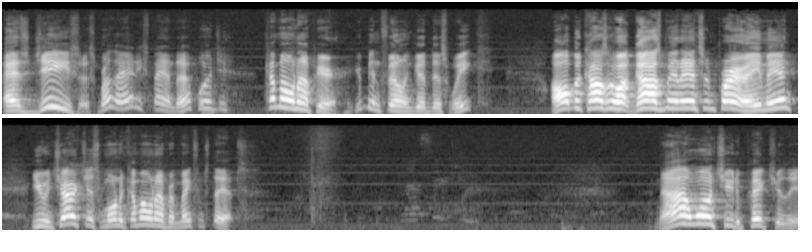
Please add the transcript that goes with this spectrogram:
as Jesus. Brother Eddie, stand up, would you? Come on up here. You've been feeling good this week. All because of what God's been answering prayer. Amen. You in church this morning, come on up and make some steps. Now I want you to picture this.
